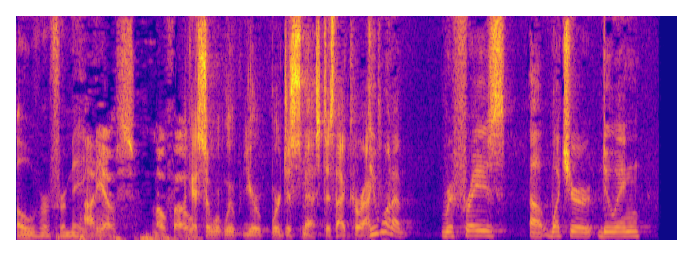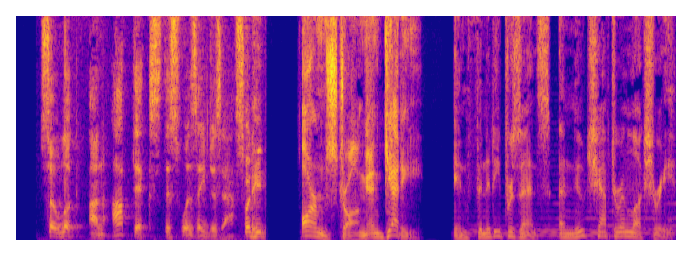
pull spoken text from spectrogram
over for me. Adios, mofo. Okay, so we're, you're, we're dismissed. Is that correct? Do you want to rephrase uh, what you're doing? So, look, on optics, this was a disaster. But he. Armstrong and Getty. Infiniti presents a new chapter in luxury,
